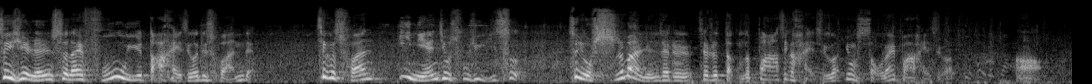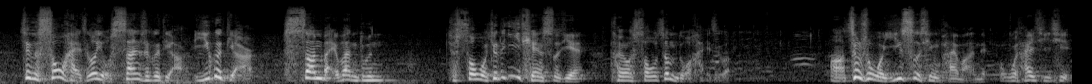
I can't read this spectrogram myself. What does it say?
这些人是来服务于打海蜇的船的，这个船一年就出去一次，这有十万人在这在这等着扒这个海蜇，用手来扒海蜇，啊，这个收海蜇有三十个点儿，一个点儿三百万吨，就收我就这一天时间，他要收这么多海蜇，啊，这是我一次性拍完的五台机器，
